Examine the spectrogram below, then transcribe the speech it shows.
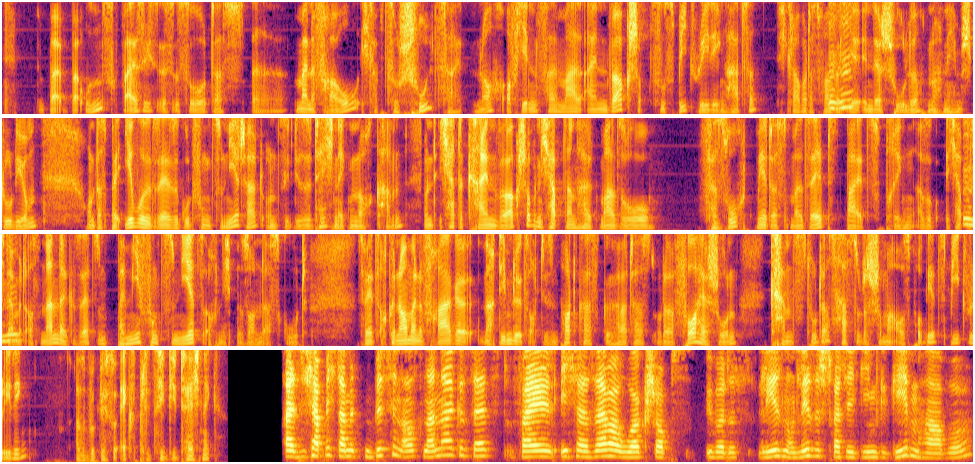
bei, bei uns weiß ich, es ist so, dass äh, meine Frau, ich glaube zur Schulzeit noch, auf jeden Fall mal einen Workshop zu Speedreading hatte. Ich glaube, das war mhm. bei ihr in der Schule, noch nicht im Studium. Und das bei ihr wohl sehr, sehr gut funktioniert hat und sie diese Techniken noch kann. Und ich hatte keinen Workshop und ich habe dann halt mal so versucht, mir das mal selbst beizubringen. Also ich habe mich mhm. damit auseinandergesetzt und bei mir funktioniert es auch nicht besonders gut. Das wäre jetzt auch genau meine Frage, nachdem du jetzt auch diesen Podcast gehört hast oder vorher schon, kannst du das? Hast du das schon mal ausprobiert, Speedreading? Also wirklich so explizit die Technik? Also ich habe mich damit ein bisschen auseinandergesetzt, weil ich ja selber Workshops über das Lesen und Lesestrategien gegeben habe.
